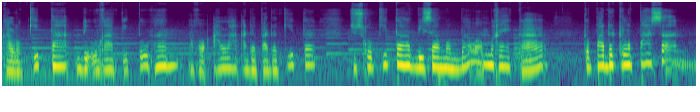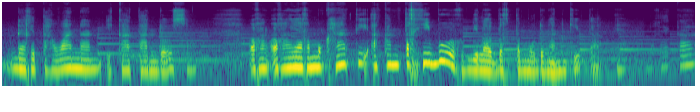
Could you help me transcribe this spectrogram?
Kalau kita diurapi Tuhan, roh Allah ada pada kita, justru kita bisa membawa mereka kepada kelepasan dari tawanan ikatan dosa. Orang-orang yang remuk hati akan terhibur bila bertemu dengan kita. Ya mereka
